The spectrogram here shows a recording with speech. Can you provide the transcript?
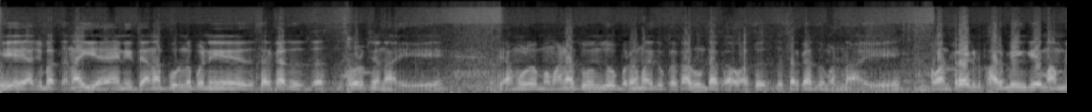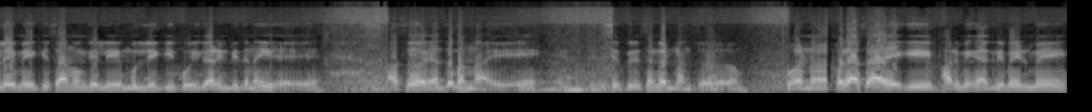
हे अजिबात नाही आहे आणि त्यांना पूर्णपणे सरकारचं संरक्षण आहे। त्यामुळं मग मनातून जो भ्रम आहे तो काढून टाकावा असं सरकारचं म्हणणं आहे। कॉन्ट्रैक्ट फार्मिंग के मामले में किसानों के लिए मूल्य की कोई गारंटी तर नाही है असं यांचं म्हणणं आहे. शेतकरी संघटनांचं पण खरं असं आहे की फार्मिंग एग्रीमेंट में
